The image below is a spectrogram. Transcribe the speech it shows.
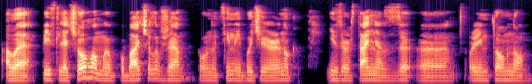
Але після чого ми побачили вже повноцінний бичий ринок і зростання з е, орієнтовно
